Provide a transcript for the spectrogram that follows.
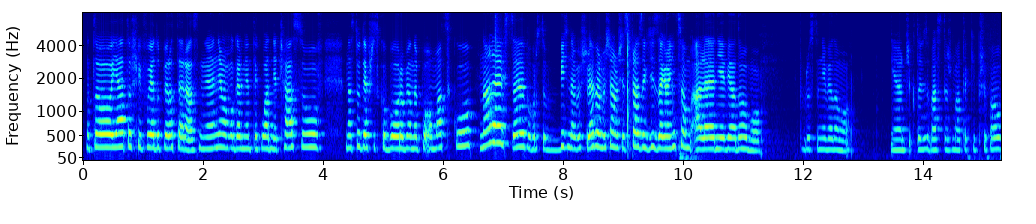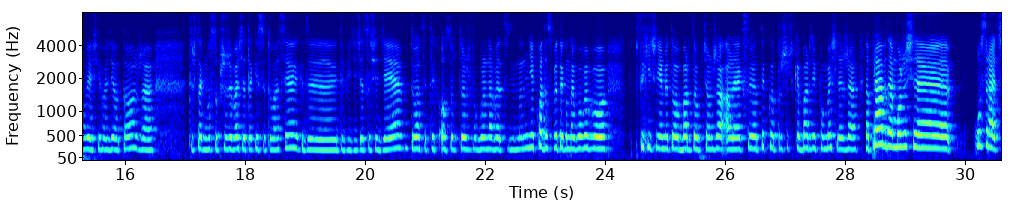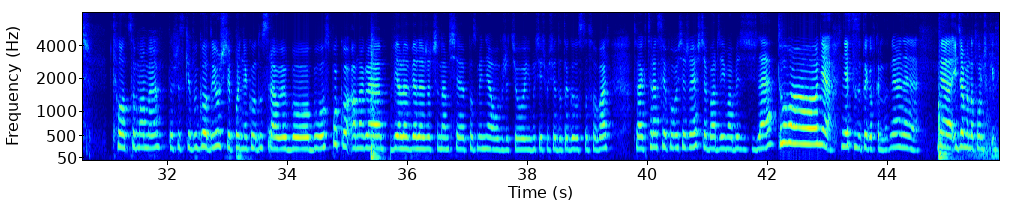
no to ja to szlifuję dopiero teraz, nie? Nie mam ogarniętych ładnie czasów, na studiach wszystko było robione po omacku, no ale chcę po prostu bić na wyższy level. Myślałam, że się sprawdzę gdzieś za granicą, ale nie wiadomo. Po prostu nie wiadomo. Nie wiem, czy ktoś z Was też ma taki przypał, jeśli chodzi o to, że też tak mocno przeżywacie takie sytuacje, gdy, gdy widzicie, co się dzieje. Sytuacje tych osób to już w ogóle nawet no, nie kładę sobie tego na głowę, bo psychicznie mnie to bardzo obciąża, ale jak sobie tylko troszeczkę bardziej pomyślę, że naprawdę może się usrać to, co mamy, te wszystkie wygody już się poniekąd usrały, bo było spoko, a nagle wiele, wiele rzeczy nam się pozmieniało w życiu i musieliśmy się do tego dostosować, to jak teraz sobie pomyślę, że jeszcze bardziej ma być źle, to nie, nie chcę sobie tego wkręcać, nie, nie, nie, nie, idziemy na pączki.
